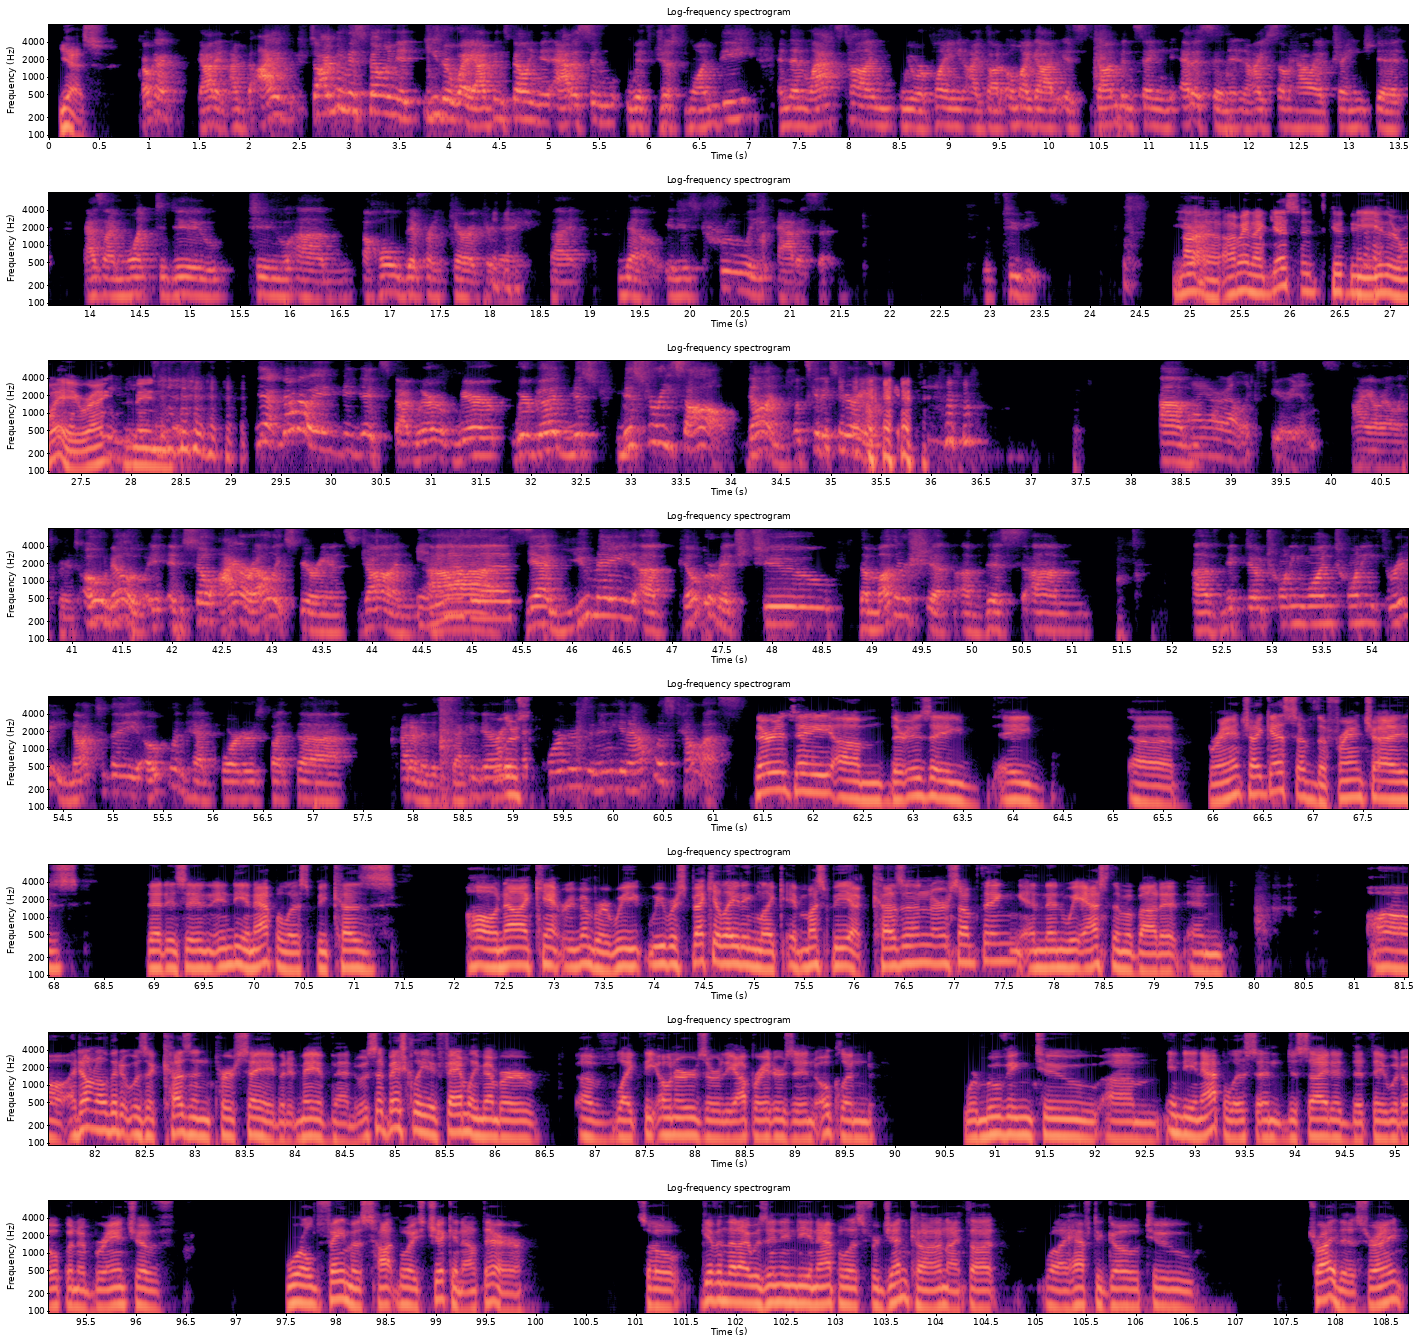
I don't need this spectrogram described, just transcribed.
Yes. Okay, got it. I've, I've so I've been misspelling it either way. I've been spelling it Addison with just one D, and then last time we were playing, I thought, oh my God, is John been saying Edison, and I somehow have changed it as I'm wont to do to um, a whole different character name. But no, it is truly Addison with two D's. Yeah. I mean, I guess it could be either way, right? I mean, Yeah, no, no, it, it- it's uh, we're we're we're good. Mis- mystery solved. Done. Let's get experience. Um, IRL experience. IRL experience. Oh no! And so IRL experience, John. uh, Indianapolis. yeah, you made a pilgrimage to the mothership of this um, of Nycto twenty one twenty three, not to the Oakland headquarters, but the I don't know the secondary Well, headquarters in Indianapolis. Tell us. There is a um there is a a uh branch I guess of the franchise that is in Indianapolis because oh now I can't remember. We we were speculating like it must be a cousin or something and then we asked them about it and oh I don't know that it was a cousin per se but it may have been. It was basically a family member of like the owners or the operators in Oakland were moving to um, Indianapolis and decided that they would open a branch of world famous Hot Boys Chicken out there. So, given that I was in Indianapolis for Gen Con, I thought, well, I have to go to try this, right?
